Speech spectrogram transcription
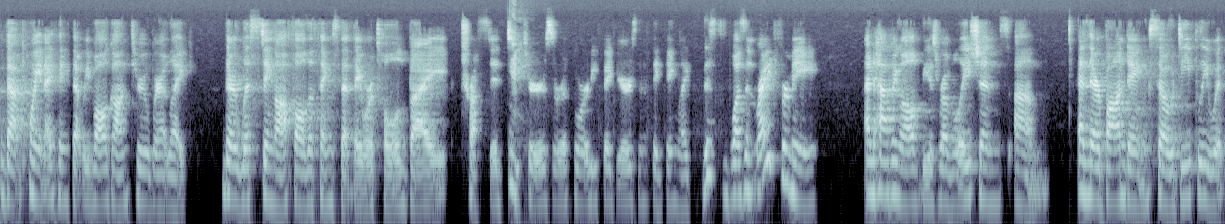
that point. I think that we've all gone through where like they're listing off all the things that they were told by trusted teachers or authority figures and thinking like this wasn't right for me and having all of these revelations um, and they're bonding so deeply with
